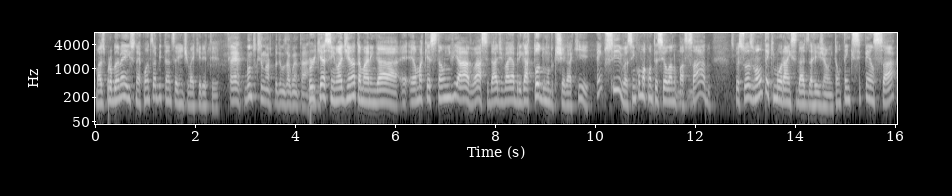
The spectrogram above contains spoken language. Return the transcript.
Mas o problema é isso, né? Quantos habitantes a gente vai querer ter? É, quantos que nós podemos aguentar? Porque assim, não adianta Maringá, é, é uma questão inviável. Ah, a cidade vai abrigar todo mundo que chegar aqui? É impossível. Assim como aconteceu lá no passado, as pessoas vão ter que morar em cidades da região. Então tem que se pensar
